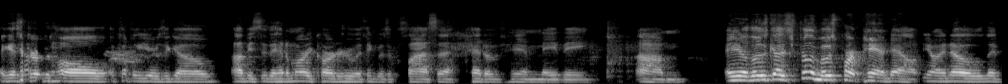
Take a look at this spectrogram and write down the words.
I guess, yep. Hall a couple years ago. Obviously, they had Amari Carter, who I think was a class ahead of him, maybe. Um, and you know, those guys for the most part panned out. You know, I know that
